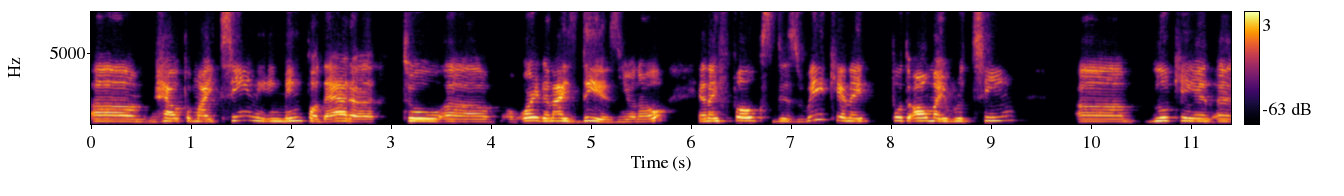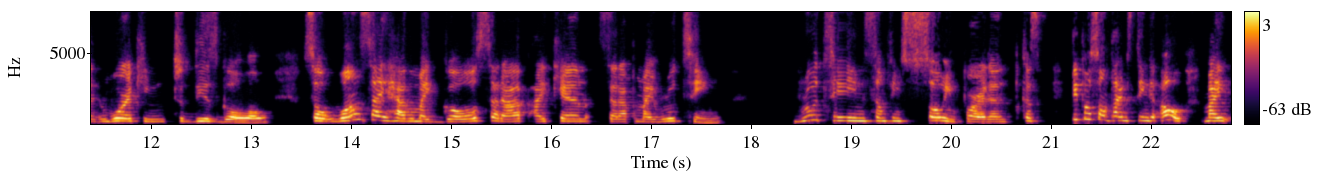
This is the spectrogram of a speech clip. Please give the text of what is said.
um, help my team in Mempodera to uh, organize this you know? And i focus this week and i put all my routine um, looking and, and working to this goal. So once i have my goal set up i can set up my routine. Routine something so important because people sometimes think oh my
